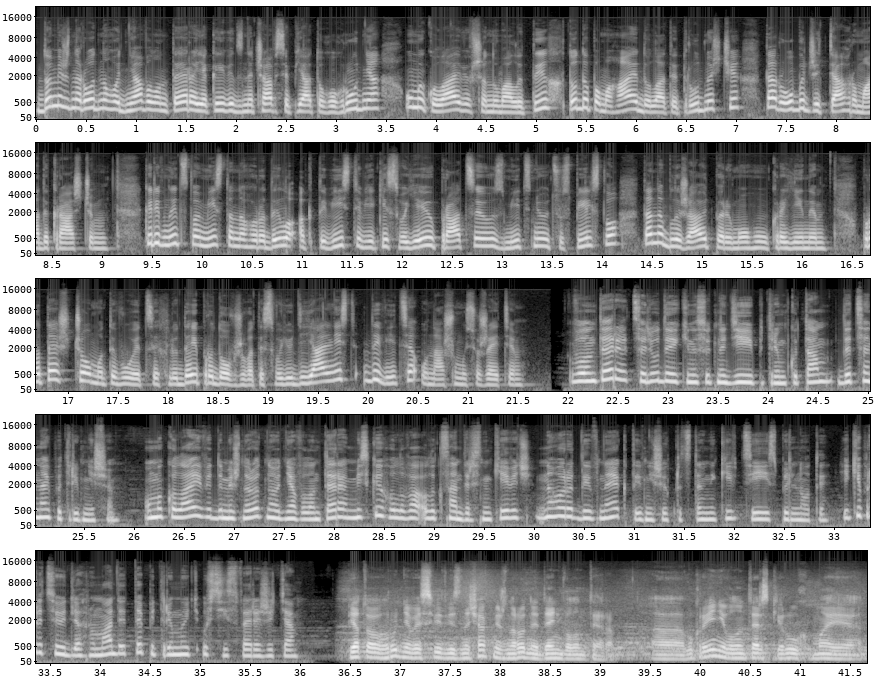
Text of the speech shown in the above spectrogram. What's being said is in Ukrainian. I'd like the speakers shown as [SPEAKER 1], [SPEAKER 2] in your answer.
[SPEAKER 1] До міжнародного дня волонтера, який відзначався 5 грудня, у Миколаєві вшанували тих, хто допомагає долати труднощі та робить життя громади кращим. Керівництво міста нагородило активістів, які своєю працею зміцнюють суспільство та наближають перемогу України. Про те, що мотивує цих людей продовжувати свою діяльність, дивіться у нашому сюжеті.
[SPEAKER 2] Волонтери це люди, які несуть надію і підтримку там, де це найпотрібніше. У Миколаєві до Міжнародного дня волонтера міський голова Олександр Сінкевич нагородив найактивніших представників цієї спільноти, які працюють для громади та підтримують усі сфери життя.
[SPEAKER 3] 5 грудня весь світ відзначав Міжнародний день волонтера. В Україні волонтерський рух має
